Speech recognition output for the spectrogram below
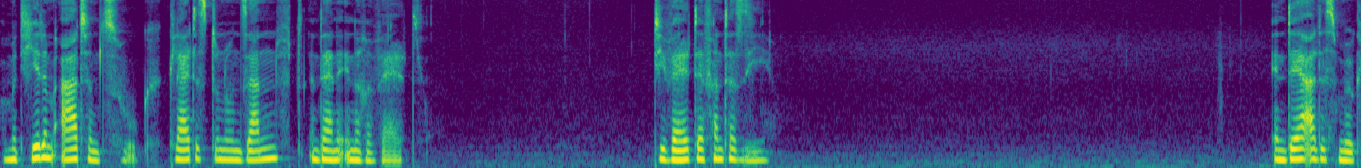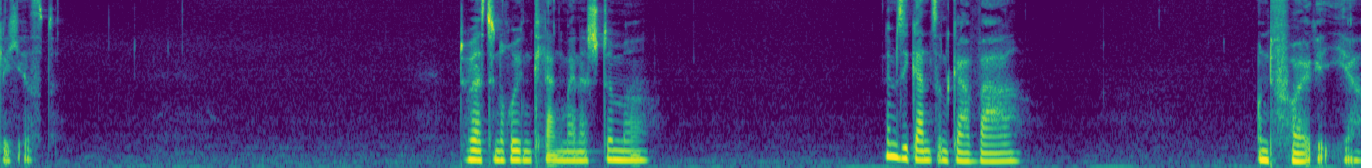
Und mit jedem Atemzug gleitest du nun sanft in deine innere Welt. Die Welt der Fantasie. In der alles möglich ist. Du hörst den ruhigen Klang meiner Stimme. Nimm sie ganz und gar wahr und folge ihr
